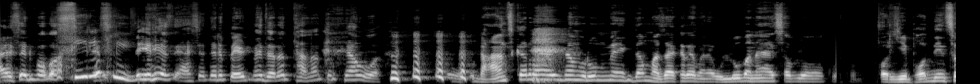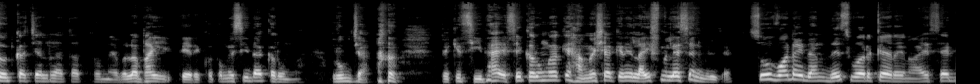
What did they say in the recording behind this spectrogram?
I said बाबा सीरियसली सीरियसली ऐसे तेरे पेट में दर्द था ना तो क्या हुआ? डांस कर रहा है एकदम रूम में एकदम मज़ा कर रहा है। मैंने उल्लू बनाया सब लोगों को। और ये बहुत दिन से उसका चल रहा था तो मैं बोला भाई तेरे को तो मैं सीधा करूँगा। रुक जा। लेकिन सीधा ऐसे करूँगा कि हमेशा के लिए लाइफ में लेसन मिल जाए। So what I done this worker I said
